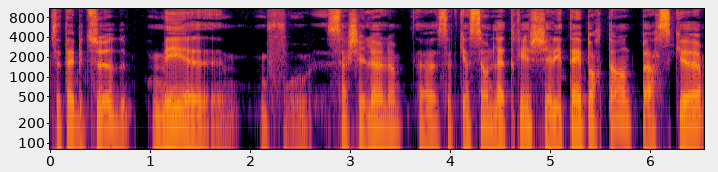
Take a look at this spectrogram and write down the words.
cette habitude, mais euh, sachez-le, euh, cette question de la triche, elle est importante parce que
